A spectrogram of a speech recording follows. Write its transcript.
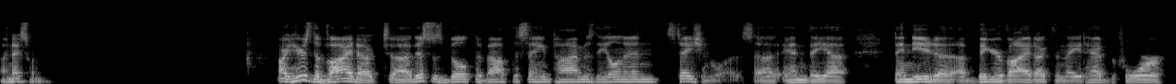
Uh, next one. All right, here's the viaduct. Uh, this was built about the same time as the L&N station was, uh, and they uh, they needed a, a, bigger viaduct than they had had before.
